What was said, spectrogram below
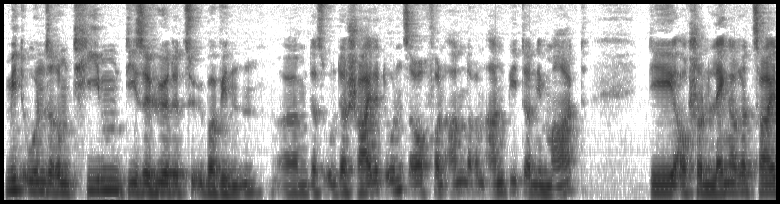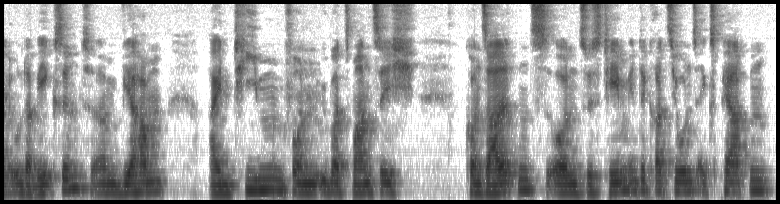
mit unserem Team, diese Hürde zu überwinden. Ähm, das unterscheidet uns auch von anderen Anbietern im Markt, die auch schon längere Zeit unterwegs sind. Wir haben ein Team von über 20 Consultants und Systemintegrationsexperten,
